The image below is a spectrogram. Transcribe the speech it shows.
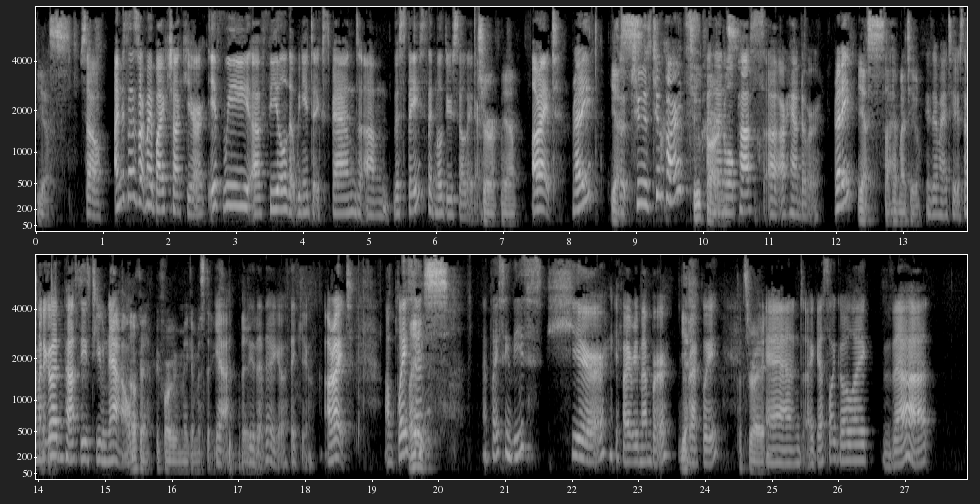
Yes. So I'm just going to start my bike shack here. If we uh, feel that we need to expand um, the space, then we'll do so later. Sure. Yeah. All right, ready? Yes. So choose two cards. Two cards. And then we'll pass uh, our hand over. Ready? Yes, I have my two. These are my two. So I'm going to go ahead and pass these to you now. Okay, before we make a mistake. Yeah, There do you that. go. There you go. Thank you. All right. I'm placing. Nice. I'm placing these here, if I remember Yeah. correctly. That's right. And I guess I'll go like that.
